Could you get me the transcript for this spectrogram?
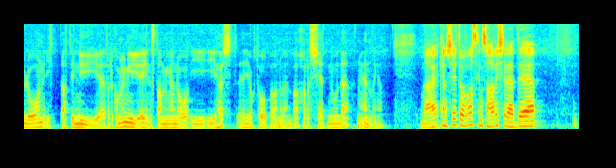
lån etter at de nye For det kommer jo nye innstramminger nå i, i, høst, i oktober og november. Har det skjedd noe der? Noen endringer? Nei, kanskje litt overraskende så har det ikke det. det.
